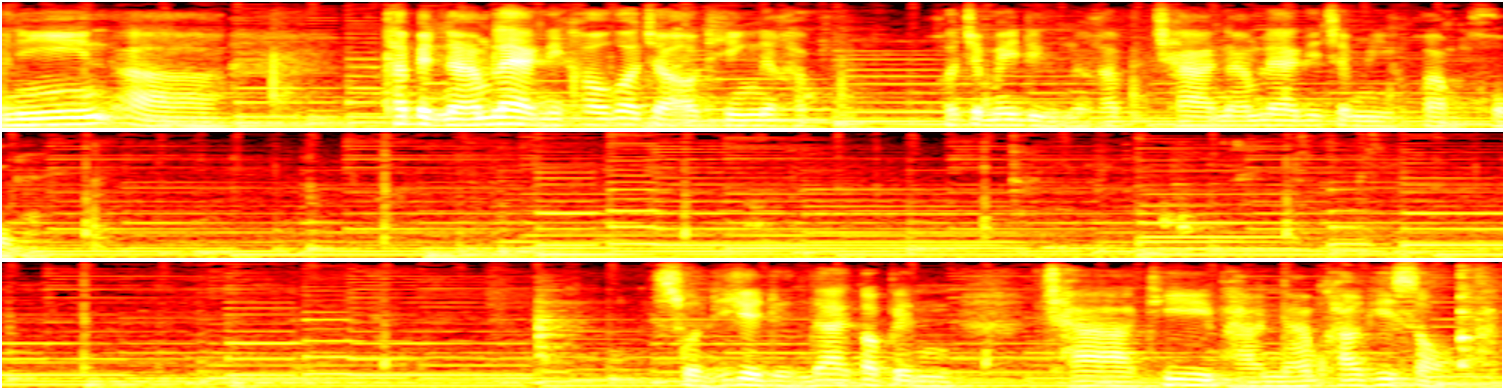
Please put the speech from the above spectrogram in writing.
อันนี้อ่า ถ้าเป็นน้ำแรกนี่เขาก็จะเอาทิ้งนะครับเขาจะไม่ดื่มนะครับ ชาน้ำแรกนี่จะมีความขม ส่วนที่จะดื่มได้ก็เป็นชาที่ผ่านน้ำครั้งที่สองครับ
